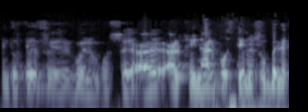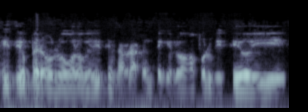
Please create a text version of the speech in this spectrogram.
Entonces, eh, bueno, pues eh, al, al, final pues tiene sus beneficios, pero luego lo que dices, habrá gente que lo haga por vicio y,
